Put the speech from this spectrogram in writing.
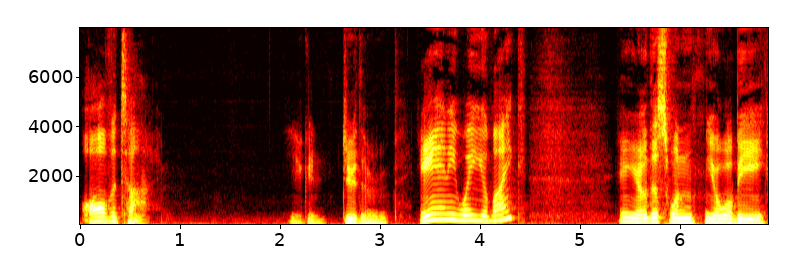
all the time. You can do them any way you like. And, you know, this one, you know, will be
